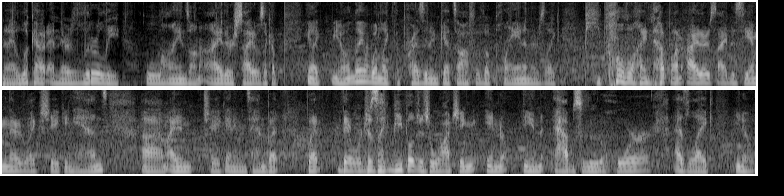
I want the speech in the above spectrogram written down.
And I look out, and there's literally lines on either side. It was like a, you know, like you know, when, when like the president gets off of a plane, and there's like people lined up on either side to see him, and they're like shaking hands. Um, I didn't shake anyone's hand, but but there were just like people just watching in in absolute horror as like you know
